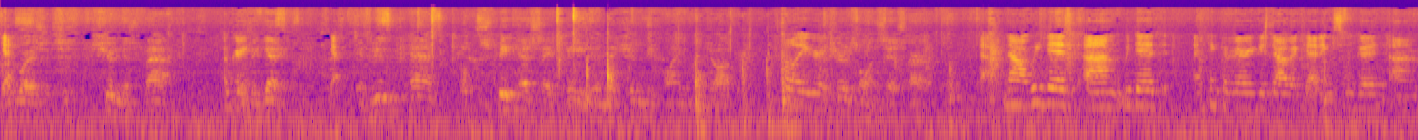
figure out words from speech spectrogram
yes. Otherwise, it's just shooting us back. Agreed. At the beginning. Yeah, If you can't speak SAP, then they shouldn't be applying for the job. totally agree. Sure, someone says hard. Yeah. No, we did, um, we did, I think, a very good job at getting some good um,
